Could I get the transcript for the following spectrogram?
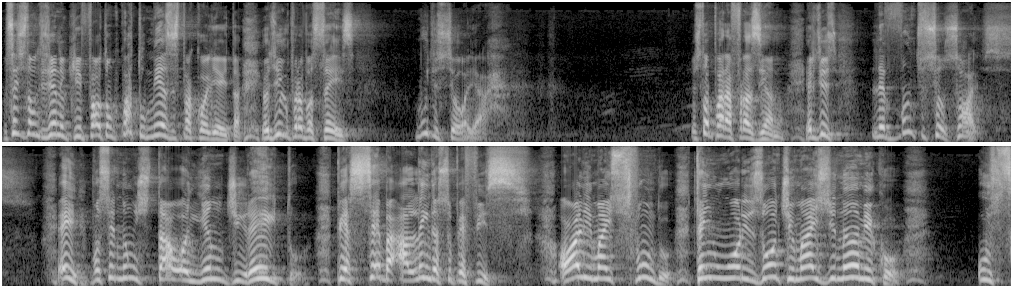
Vocês estão dizendo que faltam quatro meses para a colheita. Eu digo para vocês: mude o seu olhar. Eu estou parafraseando. Ele diz: levante os seus olhos. Ei, você não está olhando direito. Perceba além da superfície. Olhe mais fundo. Tem um horizonte mais dinâmico os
